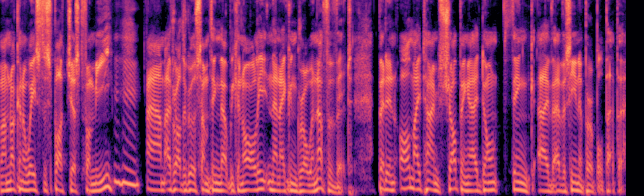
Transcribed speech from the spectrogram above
I'm not going to waste the spot just for me. Mm-hmm. Um, I'd rather grow something that we can all eat, and then I can grow enough of it. But in all my time shopping, I don't think I've ever seen a purple pepper.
